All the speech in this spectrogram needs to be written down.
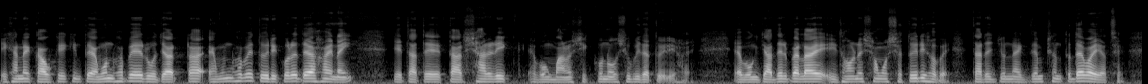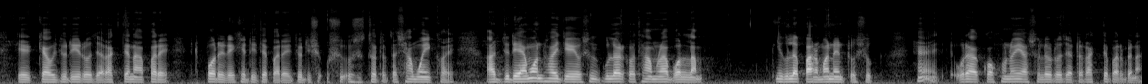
এখানে কাউকে কিন্তু এমনভাবে রোজাটা এমনভাবে তৈরি করে দেওয়া হয় নাই যে তাতে তার শারীরিক এবং মানসিক কোনো অসুবিধা তৈরি হয়। এবং যাদের বেলায় এই ধরনের সমস্যা তৈরি হবে তাদের জন্য এক্সামশন তো দেওয়াই আছে যে কেউ যদি রোজা রাখতে না পারে পরে রেখে দিতে পারে যদি অসু- অসুস্থতাটা সাময়িক হয়। আর যদি এমন হয় যে ওষুধগুলোর কথা আমরা বললাম যেগুলো পার্মানেন্ট অসুখ হ্যাঁ ওরা কখনোই আসলে রোজাটা রাখতে পারবে না।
